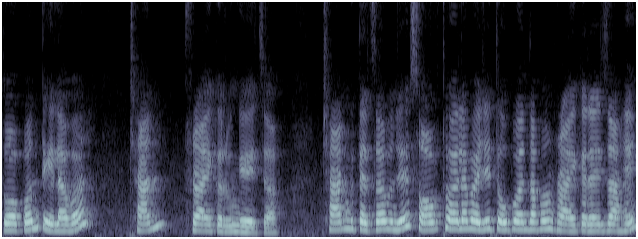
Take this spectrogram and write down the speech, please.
तो आपण तेलावर छान फ्राय करून घ्यायचा. छान त्याचा म्हणजे सॉफ्ट व्हायला पाहिजे तोपर्यंत आपण फ्राय करायचा आहे.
